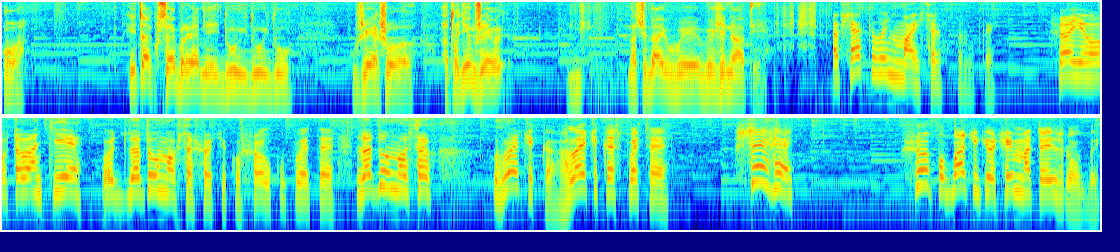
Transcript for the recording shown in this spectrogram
О. І так все беремо, йду, йду, йду. Вже якщо, а тоді вже починаю ви- вигинати. А всякий він майстер руки. Що його в таланті є? От задумався, що ці кошолку плете, задумався глечика, глечика сплете. Все геть. Що побачить очима, то і зробить.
